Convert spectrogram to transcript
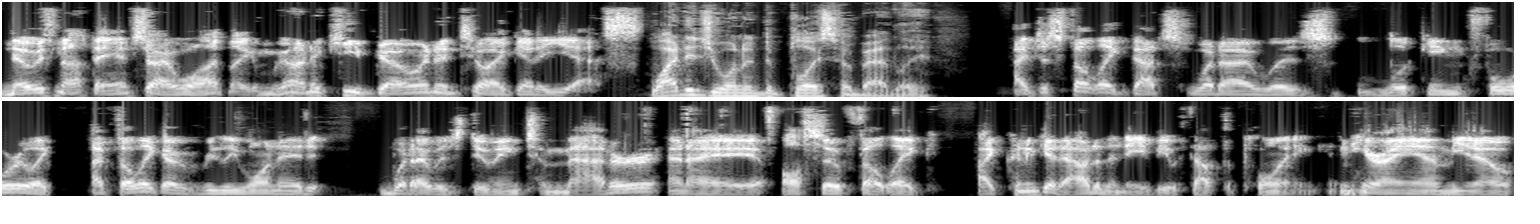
no is not the answer I want. Like, I'm going to keep going until I get a yes. Why did you want to deploy so badly? I just felt like that's what I was looking for. Like, I felt like I really wanted what I was doing to matter. And I also felt like I couldn't get out of the Navy without deploying. And here I am, you know,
